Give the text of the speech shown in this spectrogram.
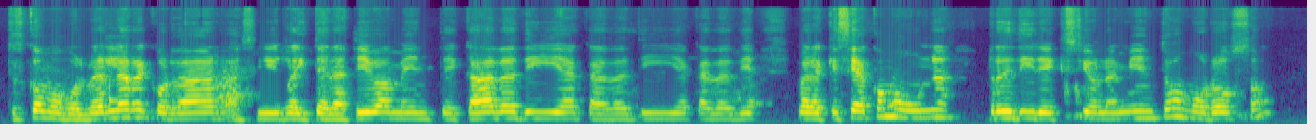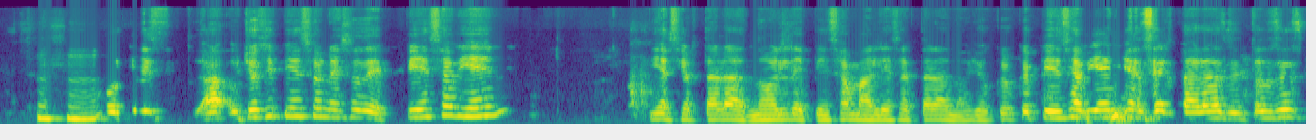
Entonces, como volverle a recordar así reiterativamente cada día, cada día, cada día, para que sea como un redireccionamiento amoroso, porque ah, yo sí pienso en eso de piensa bien y acertarás, no el de piensa mal y acertarás, no, yo creo que piensa bien y acertarás, entonces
